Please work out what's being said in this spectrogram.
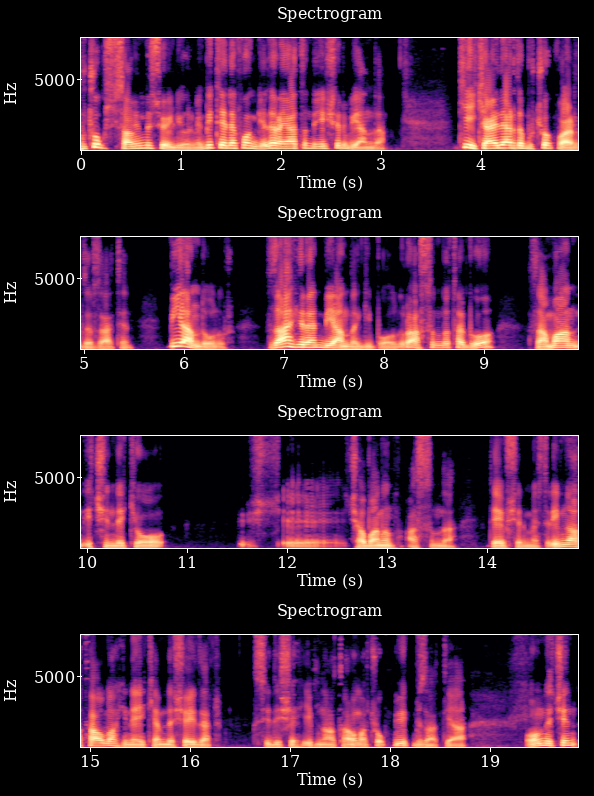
bu çok samimi söylüyorum. Bir telefon gelir hayatın değişir bir anda. Ki hikayelerde bu çok vardır zaten. Bir anda olur. Zahiren bir anda gibi olur. Aslında tabii o zaman içindeki o e, çabanın aslında devşirmesidir. İbn Ataullah yine Hekem'de şey der. Sidi Şeyh İbn Ataullah çok büyük bir zat ya. Onun için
